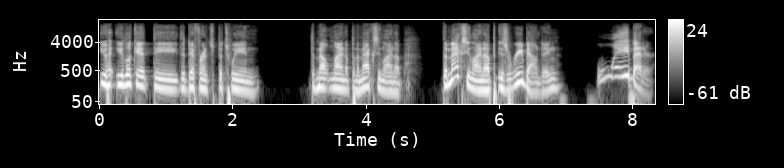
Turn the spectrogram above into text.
you you look at the the difference between the Melton lineup and the Maxey lineup, the Maxey lineup is rebounding way better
